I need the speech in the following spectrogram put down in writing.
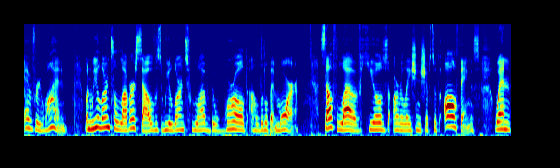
everyone. When we learn to love ourselves, we learn to love the world a little bit more. Self love heals our relationships with all things. When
